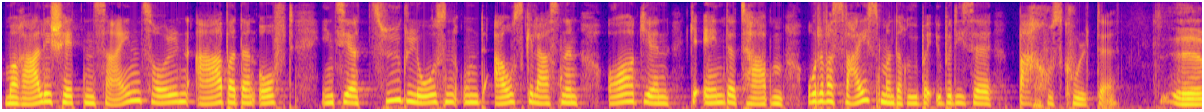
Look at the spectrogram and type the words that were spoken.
moralisch hätten sein sollen, aber dann oft in sehr zügellosen und ausgelassenen Orgien geendet haben. Oder was weiß man darüber, über diese Bacchuskulte? Äh,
